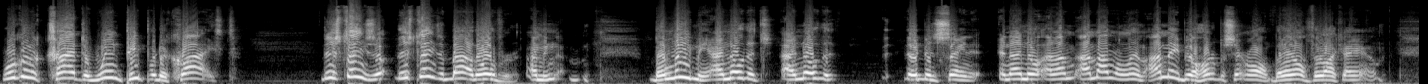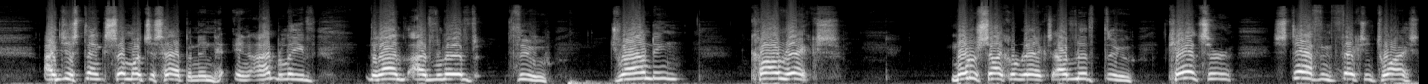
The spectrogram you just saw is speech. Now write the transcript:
We're going to try to win people to Christ. This thing's this thing's about over. I mean, believe me, I know that I know that they've been saying it, and I know, and I'm I'm on a limb. I may be 100 percent wrong, but I don't feel like I am. I just think so much has happened, and and I believe that I've I've lived through drowning, car wrecks, motorcycle wrecks. I've lived through cancer, staph infection twice.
